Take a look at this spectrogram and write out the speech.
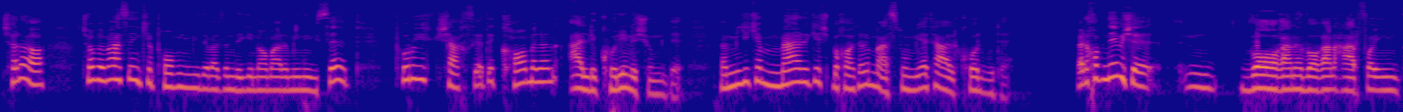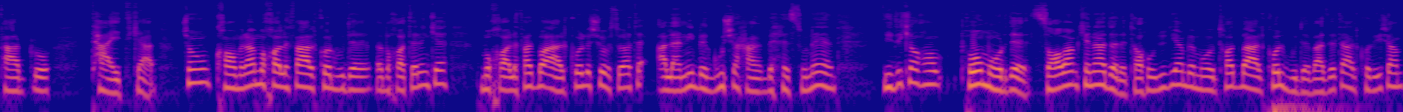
چرا؟ چون به محض اینکه پو میمیره و زندگی نامه رو می‌نویسه پو رو یک شخصیت کاملا الکلی نشون میده و میگه که مرگش به خاطر مسمومیت الکل بوده. ولی خب نمیشه واقعا واقعا حرفای این فرد رو تایید کرد. چون کاملا مخالف الکل بوده و به خاطر اینکه مخالفت با الکلش رو به صورت علنی به گوش همه برسونه دیده که آقا پو مرده صابم که نداره تا حدودی هم به معتاد به الکل بوده وضعیت الکلیش هم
